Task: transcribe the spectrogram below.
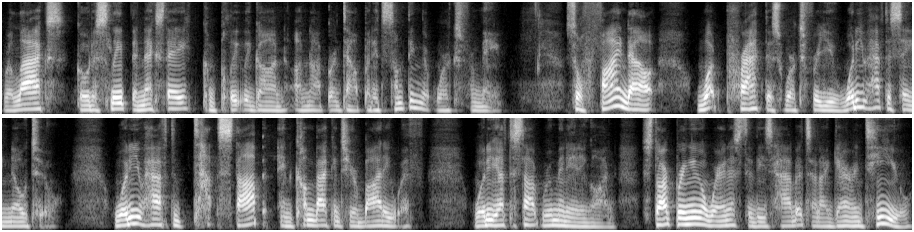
Relax, go to sleep. The next day, completely gone. I'm not burnt out, but it's something that works for me. So find out what practice works for you. What do you have to say no to? What do you have to t- stop and come back into your body with? What do you have to stop ruminating on? Start bringing awareness to these habits, and I guarantee you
